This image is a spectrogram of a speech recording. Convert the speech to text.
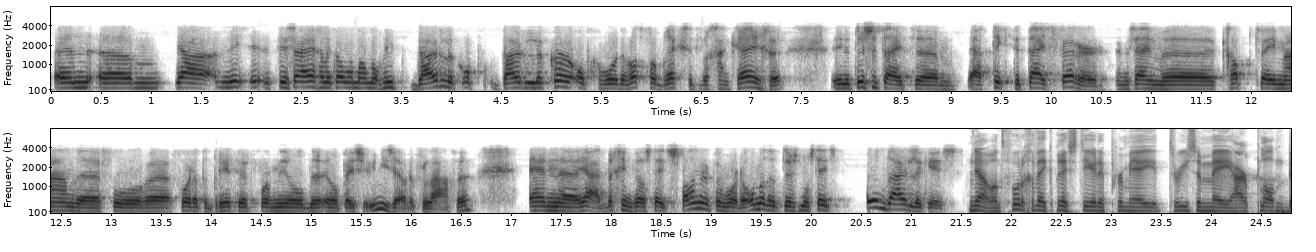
En um, ja, het is eigenlijk allemaal nog niet duidelijk op, duidelijker op geworden wat voor brexit we gaan krijgen. In de tussentijd um, ja, tikt de tijd verder. En zijn we krap twee maanden voor, uh, voordat de Britten formeel de Europese Unie zouden verlaten. En ja, het begint wel steeds spannender te worden, omdat het dus nog steeds onduidelijk is. Ja, want vorige week presenteerde premier Theresa May haar plan B.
